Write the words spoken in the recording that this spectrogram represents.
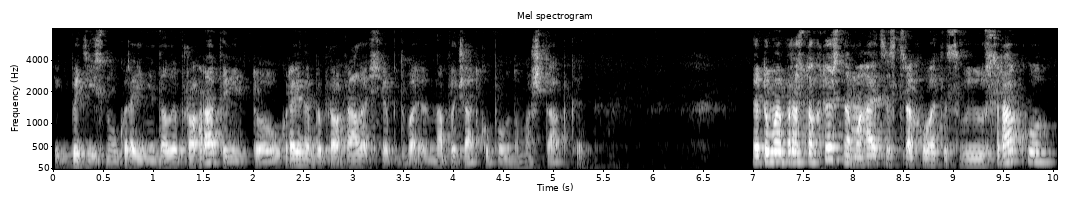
якби дійсно Україні дали програти, то Україна би програла ще б на початку повномасштабки. Я думаю, просто хтось намагається страхувати свою сраку,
